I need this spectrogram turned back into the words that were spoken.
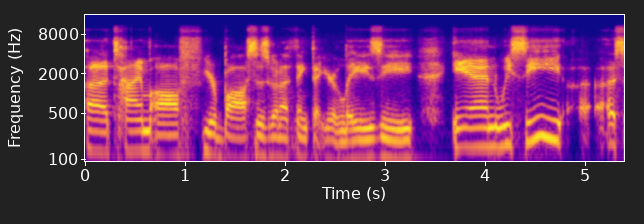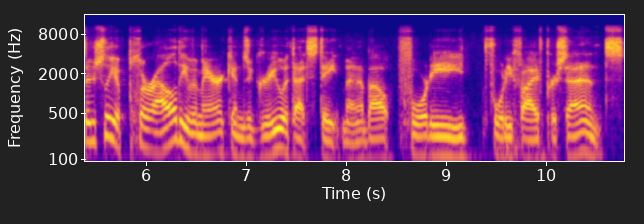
Uh, time off, your boss is going to think that you're lazy. And we see uh, essentially a plurality of Americans agree with that statement. About 40, 45%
